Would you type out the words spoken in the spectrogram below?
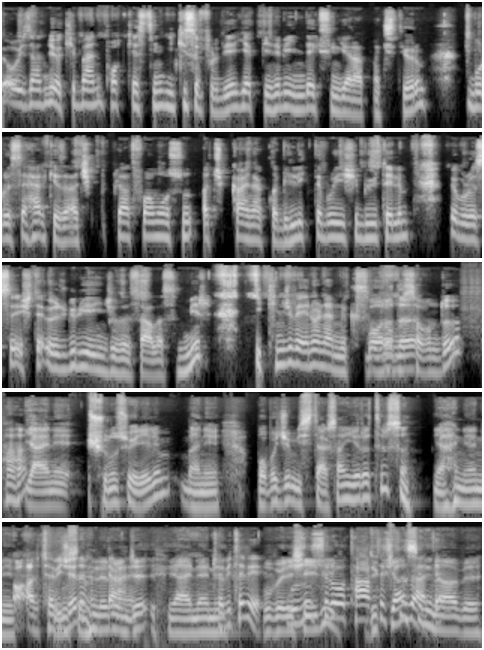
Ve o yüzden diyor ki ben podcasting 2.0 diye yepyeni bir indexing yaratmak istiyorum. Burası herkese açık bir platform olsun. Açık kaynakla birlikte bu işi büyütelim. Ve burası işte özgür yayıncılığı sağlasın. Bir. ikinci ve en önemli kısmı Bu da arada- savundu. Yani şunu söyleyelim hani babacım istersen yaratırsın. Yani hani Aa, tabii canım. Yani, önce yani hani tabii tabii. bu böyle Uzun şey değil. o Dükkan zaten. senin abi.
